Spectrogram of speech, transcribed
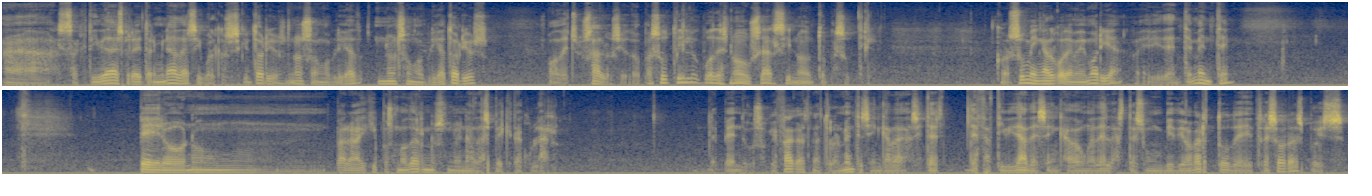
as actividades predeterminadas, igual que os escritorios, non son, obligado, non son obligatorios, podes usalo se o topas útil ou podes non usar se non o topas útil. Consumen algo de memoria, evidentemente, pero non para equipos modernos non é nada espectacular. Depende do uso que fagas, naturalmente, se en cada se tes 10 actividades en cada unha delas tes un vídeo aberto de 3 horas, pois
